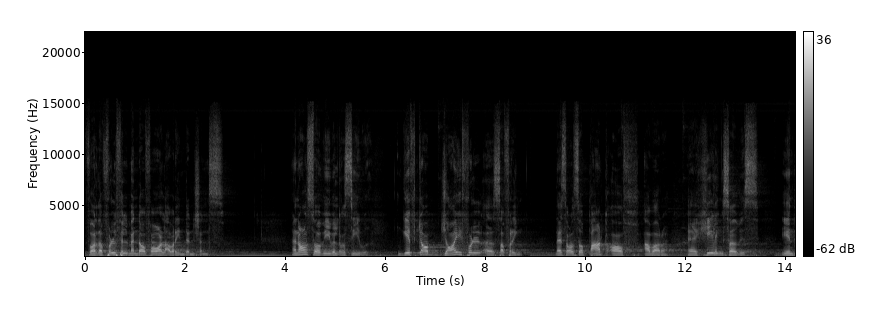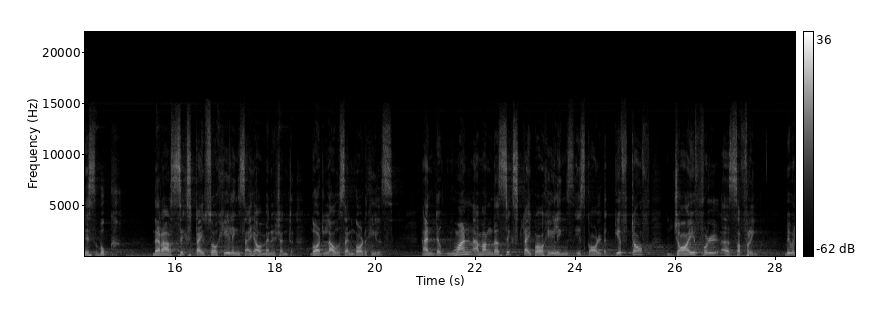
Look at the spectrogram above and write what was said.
for the fulfillment of all our intentions. And also we will receive gift of joyful uh, suffering. That's also part of our uh, healing service in this book. There are six types of healings I have mentioned. God loves and God heals. And one among the six type of healings is called gift of joyful uh, suffering. We will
